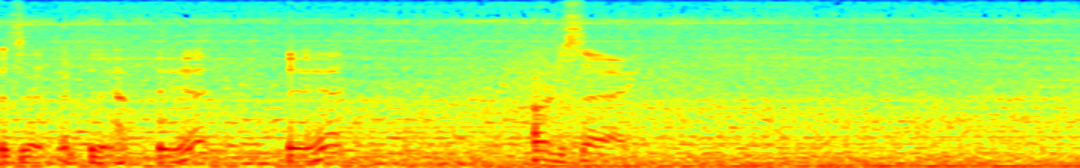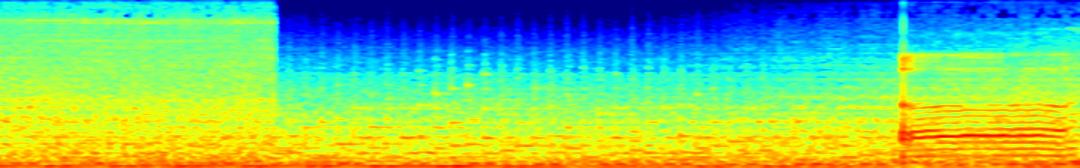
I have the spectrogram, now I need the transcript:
Is it, did it, it hit? It hit? Hard to say. Uh,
